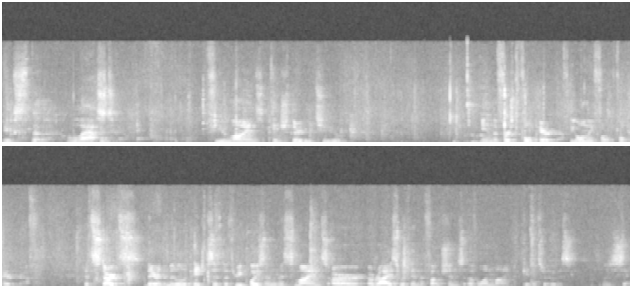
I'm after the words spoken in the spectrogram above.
it's the last few lines, page 32, in the first full paragraph, the only full, full paragraph, that starts there in the middle of the page. It says, The three poisonous minds are arise within the functions of one mind. Okay, that's what I was, I was saying.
